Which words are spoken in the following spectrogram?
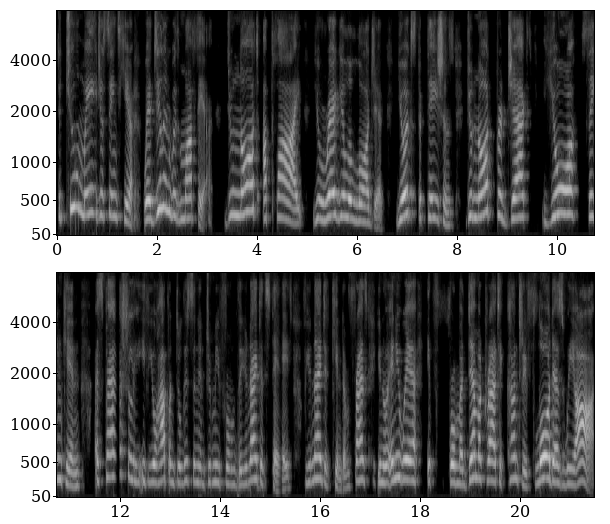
the two major things here we're dealing with mafia. Do not apply your regular logic, your expectations. Do not project your thinking, especially if you happen to listen to me from the United States, United Kingdom, France, you know, anywhere if from a democratic country, flawed as we are,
